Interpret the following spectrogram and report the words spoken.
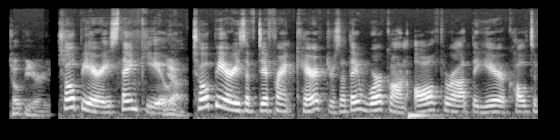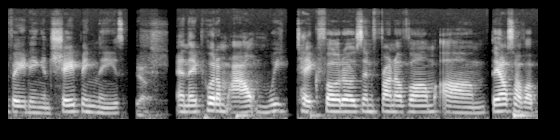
Topiaries. topiaries. Thank you. Yeah. Topiaries of different characters that they work on all throughout the year, cultivating and shaping these. yes. and they put them out and we take photos in front of them um they also have a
